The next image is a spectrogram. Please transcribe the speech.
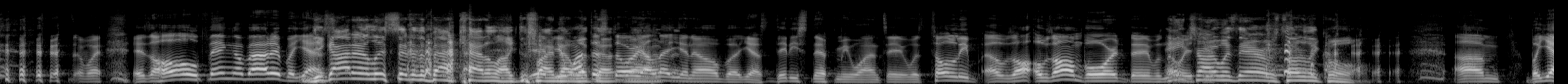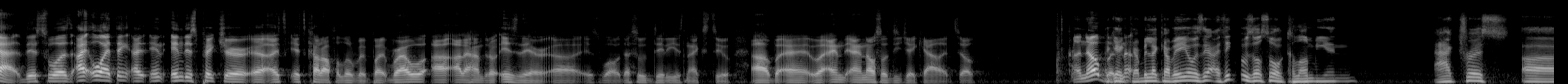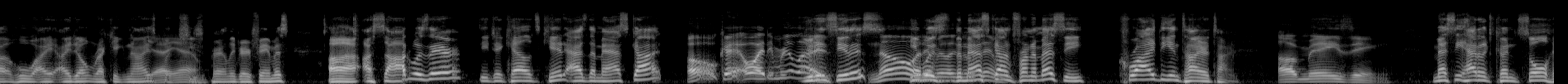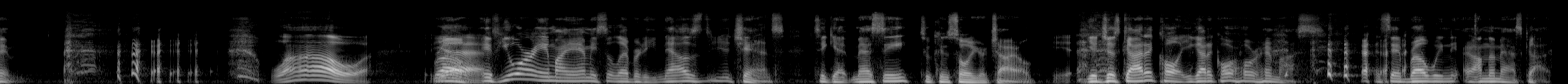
There's a whole thing about it, but yes. You gotta listen to the back catalog to find out what the If you want the story, I'll let you know. But yes, Diddy sniffed me once. It was totally, I was, all, I was on board. There was no HR issue. was there. It was totally cool. um, but yeah, this was. I oh, I think in, in this picture, uh, it's, it's cut off a little bit, but Rauw uh, Alejandro is there uh, as well. That's who Diddy is next to. Uh, but uh, and and also DJ Khaled. So uh, no, but Okay, no- Camila Cabello was there. I think there was also a Colombian actress uh, who I, I don't recognize, Yeah, but yeah. she's apparently very famous. Uh, Asahd was there, DJ Khaled's kid, as the mascot. oh okay. Oh, I didn't realize. You didn't see this? No, he I was the it mascot in front of Messi. Cried the entire time. Amazing. Messi had to console him. Wow. Bro, yeah. if you are a Miami celebrity, now's your chance to get Messi to console your child. Yeah. You just gotta call. You gotta call Jorge Mas and say, "Bro, we need, I'm the mascot."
